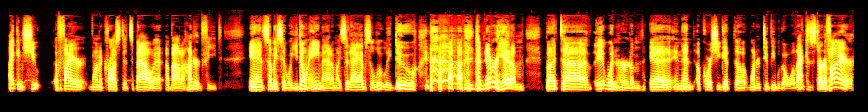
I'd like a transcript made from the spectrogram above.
I can shoot a fire one across its bow at about 100 feet. And somebody said, Well, you don't aim at them. I said, I absolutely do. I've never hit them, but uh, it wouldn't hurt them. Uh, and then, of course, you get the one or two people go, Well, that could start a fire.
